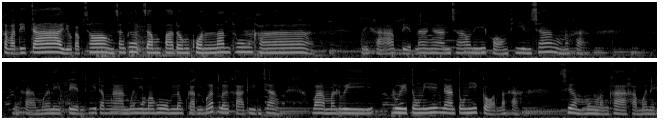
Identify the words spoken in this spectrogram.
สวัสดีจ้าอยู่กับช่องช่างเทิดจำปาดงคนลั่นทุ่งค่ะนี่ค่ะอัปเดตหน้างานเช้านี้ของทีมช่างเนาะคะนี่ค่ะเมื่อนี้เป็นที่ทำงานเมื่อนี้มาโฮมนำกันเบิดเลยค่ะทีมช่าง ว่ามาลุยลุยตรงนี้งานตรงนี้ก่อนนะคะ เชื่อมมุงหลังคาค่ะเมื่อนี้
